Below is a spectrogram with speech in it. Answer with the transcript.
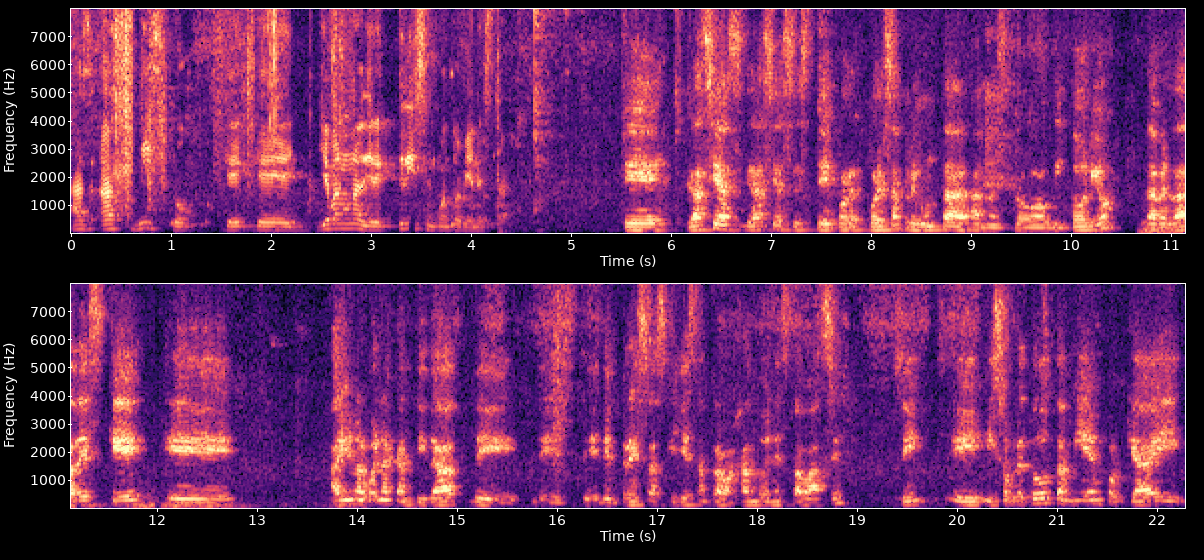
has, visto que, llevan una directriz en cuanto a bienestar. Eh, gracias, gracias este, por, esa pregunta a nuestro auditorio. La verdad es que hay una buena cantidad de, este, de, empresas que ya están trabajando en esta base, ¿sí? Y sobre todo también porque hay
